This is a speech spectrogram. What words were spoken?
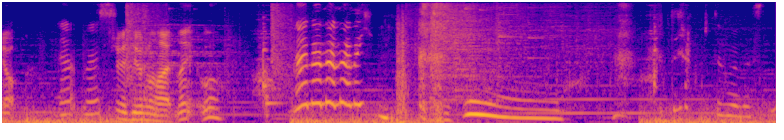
Ja, Ja, nice. så vet vi gjøre sånn her. Nei, oh. Nei, nei, nei, nei! nei. Drepte meg nesten.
